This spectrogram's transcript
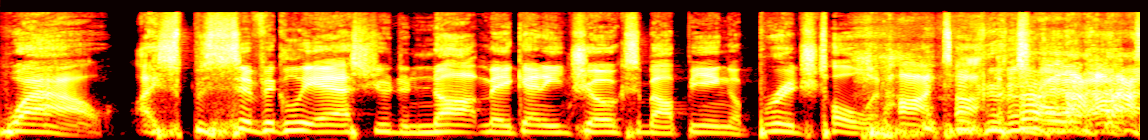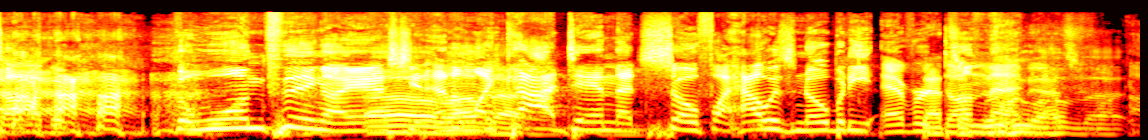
"Wow, I specifically asked you to not make any jokes about being a bridge toll at Hot Topic. troll at Hot Topic. The one thing I asked you." Oh, And I'm like, that. "God damn, that's so fun. How has nobody ever That's a done really that?" love that. Uh,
